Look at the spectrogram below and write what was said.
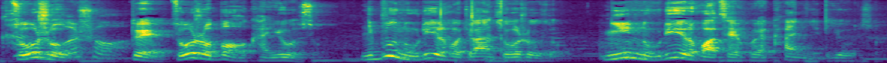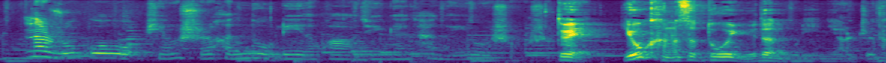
看左手左手对左手不好看右手。你不努力的话就按左手走，你努力的话才会看你的右手。那如果我平时很努力的话，我就应该看看右手，是吧？对，有可能是多余的努力，你要知道。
